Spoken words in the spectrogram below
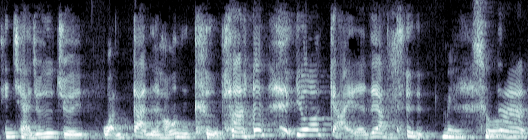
听起来就是觉得完蛋了，好像很可怕，又要改了这样子。没错。那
